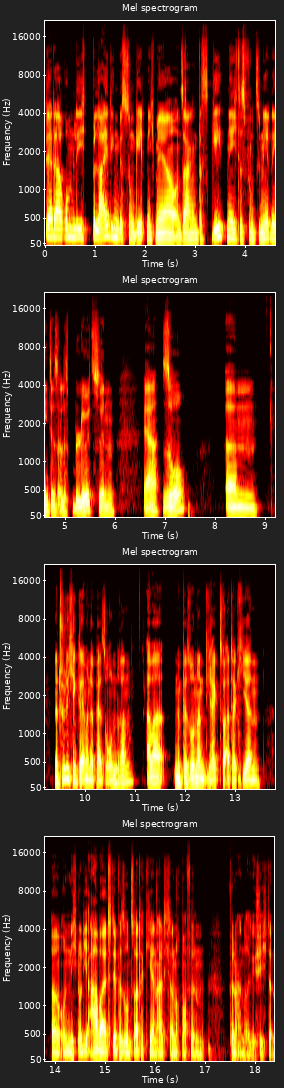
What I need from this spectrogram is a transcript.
der da rumliegt, beleidigen bis zum geht nicht mehr und sagen, das geht nicht, das funktioniert nicht, das ist alles Blödsinn. Ja, so. Ähm, natürlich hängt da immer eine Person dran, aber eine Person dann direkt zu attackieren äh, und nicht nur die Arbeit der Person zu attackieren, halte ich dann nochmal für einen für eine andere Geschichte.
